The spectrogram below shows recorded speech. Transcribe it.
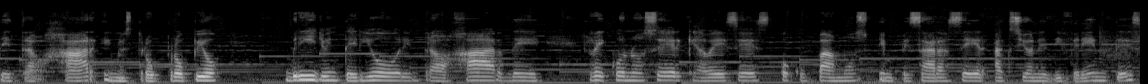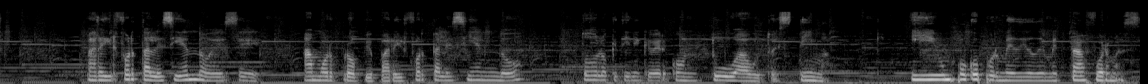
de trabajar en nuestro propio brillo interior, en trabajar, de reconocer que a veces ocupamos empezar a hacer acciones diferentes para ir fortaleciendo ese amor propio, para ir fortaleciendo todo lo que tiene que ver con tu autoestima. Y un poco por medio de metáforas,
